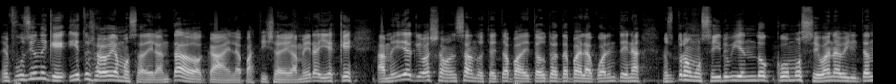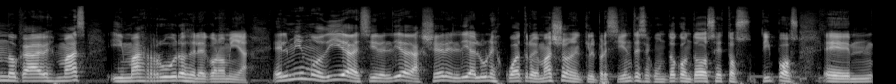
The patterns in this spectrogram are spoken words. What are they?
en función de que, y esto ya lo habíamos adelantado acá en la pastilla de Gamera, y es que a medida que vaya avanzando esta etapa de esta otra etapa de la cuarentena, nosotros vamos a ir viendo cómo se van habilitando cada vez más y más rubros de la economía. El mismo día, es decir, el día de ayer, el día lunes 4 de mayo, en el que el presidente se juntó con todos estos tipos. Em,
